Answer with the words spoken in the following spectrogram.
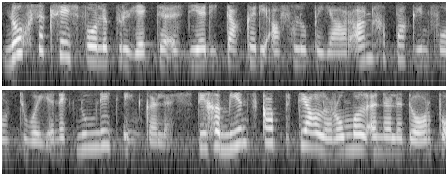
Nog suksesvolle projekte is deur die takke die afgelope jaar aangepak en voltooi en ek noem net enkeles. Die gemeenskap tel rommel in hulle dorpe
